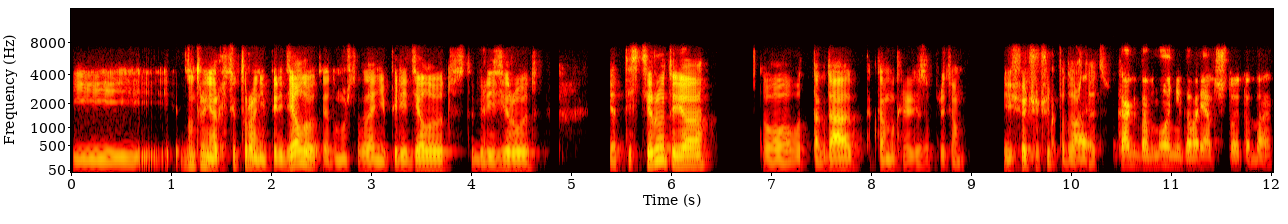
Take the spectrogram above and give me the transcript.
и внутреннюю архитектуру они переделают. Я думаю, что когда они переделают, стабилизируют и оттестируют ее, то вот тогда, тогда мы к релизу придем. Еще чуть-чуть а подождать. А как давно они говорят, что это да?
